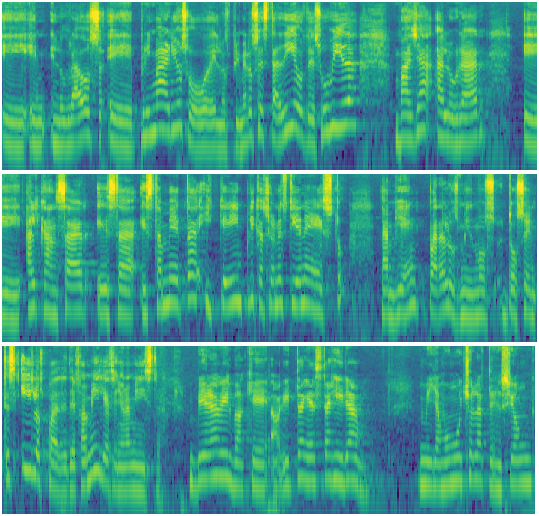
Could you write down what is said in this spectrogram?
eh, en, los grados eh, primarios o en los primeros estadios de su vida, vaya a lograr eh, alcanzar esta, esta meta y qué implicaciones tiene esto también para los mismos docentes y los padres de familia, señora ministra. Viera, Vilma, que ahorita en esta gira me llamó mucho la atención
